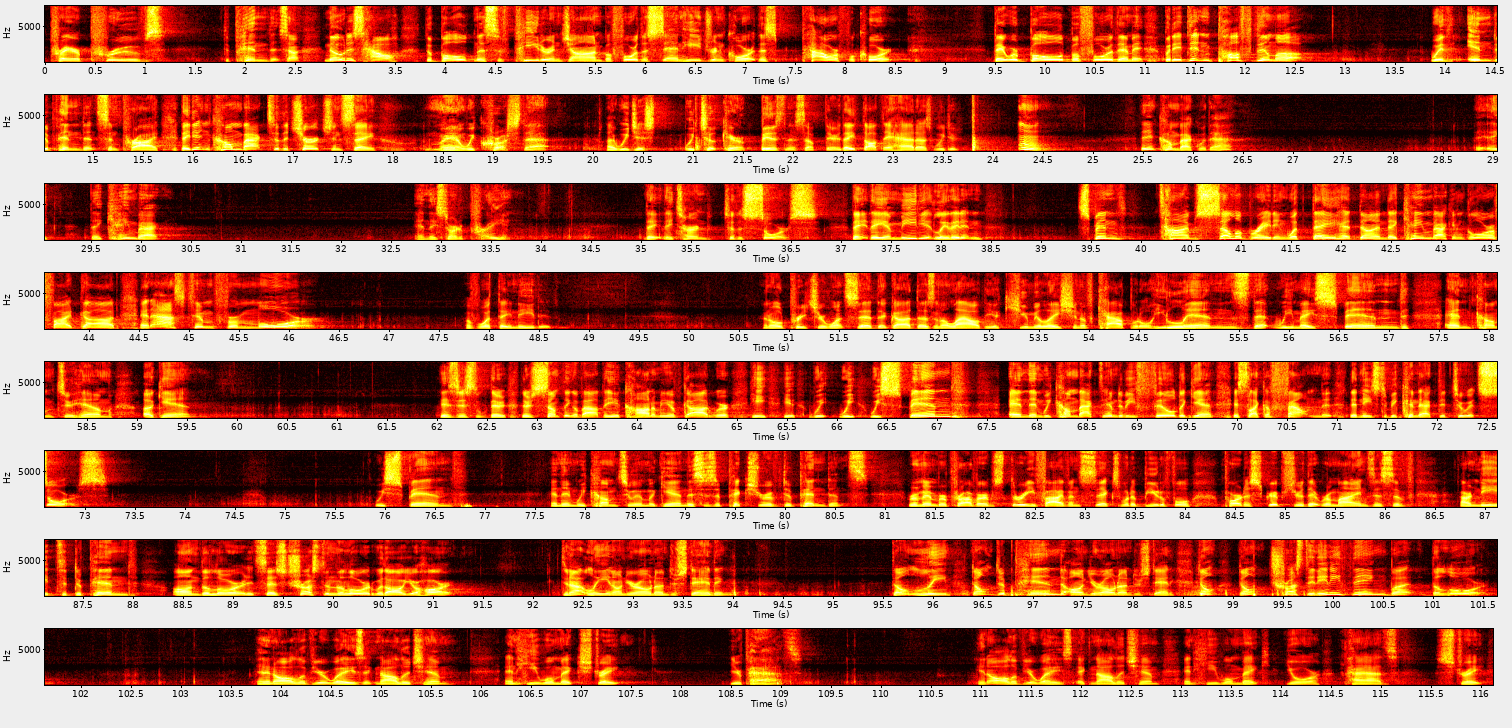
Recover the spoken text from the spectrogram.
Prayer proves dependence. Now, notice how the boldness of Peter and John before the Sanhedrin court, this powerful court, they were bold before them, but it didn't puff them up with independence and pride. They didn't come back to the church and say, Man, we crushed that. Like we just, we took care of business up there. They thought they had us. We just, mm. They didn't come back with that. They, they came back and they started praying. They, they turned to the source. They, they immediately, they didn't spend time celebrating what they had done. They came back and glorified God and asked Him for more of what they needed. An old preacher once said that God doesn't allow the accumulation of capital, He lends that we may spend and come to Him again. It's just there, there's something about the economy of God where he, he, we, we, we spend and then we come back to Him to be filled again. It's like a fountain that, that needs to be connected to its source. We spend and then we come to Him again. This is a picture of dependence. Remember Proverbs 3, 5, and 6. What a beautiful part of Scripture that reminds us of our need to depend on the Lord. It says, Trust in the Lord with all your heart do not lean on your own understanding. Don't lean, don't depend on your own understanding. Don't, don't trust in anything but the Lord. And in all of your ways, acknowledge Him, and He will make straight your paths. In all of your ways, acknowledge Him, and He will make your paths straight.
